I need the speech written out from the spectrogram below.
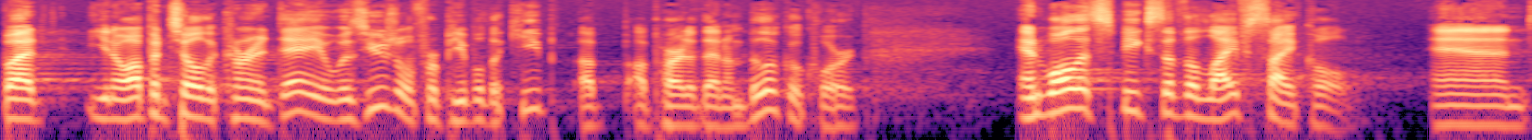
But, you know, up until the current day, it was usual for people to keep a, a part of that umbilical cord. And while it speaks of the life cycle and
